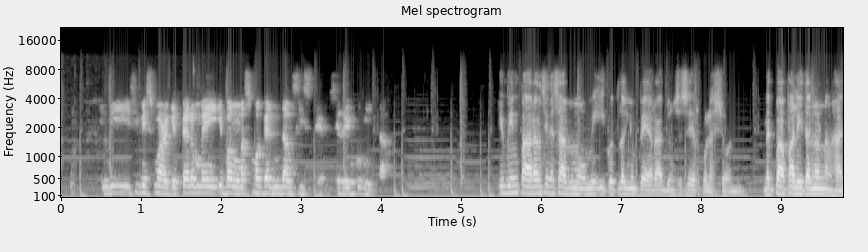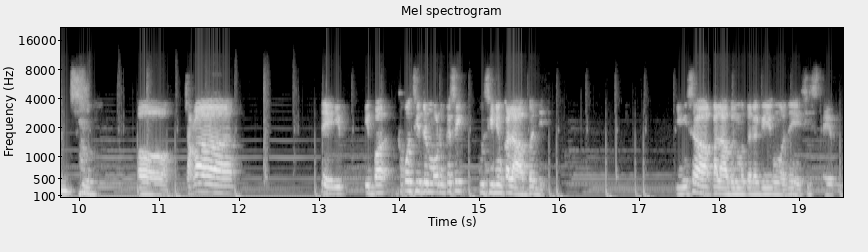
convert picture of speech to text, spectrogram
hindi si Miss Market, pero may ibang mas magandang system. Sila yung kumita. You mean parang sinasabi mo umiikot lang yung pera dun sa sirkulasyon. Nagpapalitan lang ng hands. Oo. Tsaka, hindi, iba, consider mo rin kasi kung sino yung kalaban eh. Yung isa, kalaban mo talaga yung ano eh, system.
